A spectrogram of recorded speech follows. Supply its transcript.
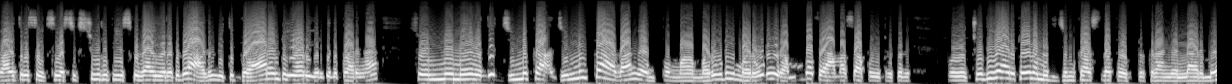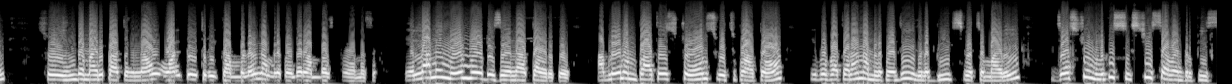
காயத்ரி சில்க்ஸ்ல சிக்ஸ்டி ருபீஸ்க்கு தான் இருக்குது. அது வித் கேரண்டியோடு இருக்குது பாருங்க. ஸோ இன்னுமே வந்து ஜிம்முக்கா ஜிம்முக்கா தாங்க இப்போ மறுபடியும் மறுபடியும் ரொம்ப ஃபேமஸா போயிட்டு இருக்குது. சுடிதாருக்கே நமக்கு ஜிம்காஸ் தான் போட்டுருக்குறாங்க எல்லாருமே. ஸோ இந்த மாதிரி பாத்தீங்கன்னா ஒன் டூ த்ரீ கம்மலும் நம்மளுக்கு வந்து ரொம்ப ஃபேமஸ் எல்லாமே நியூ நியூ டிசைனா தான் இருக்கு. அப்படியே நம்ம பார்த்து ஸ்டோன்ஸ் வச்சு பார்த்தோம். இப்போ பார்த்தோம்னா நம்மளுக்கு வந்து இதுல பீட்ஸ் வச்ச மாதிரி ஜஸ்ட் உங்களுக்கு சிக்ஸ்டி செவன் ருபீஸ்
